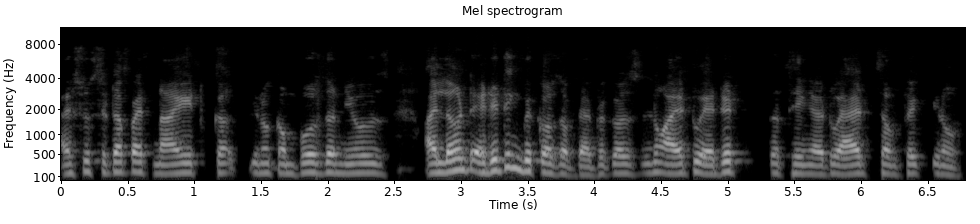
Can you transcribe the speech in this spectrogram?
I used to sit up at night, you know, compose the news. I learned editing because of that, because you know I had to edit the thing, I had to add some, you know,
